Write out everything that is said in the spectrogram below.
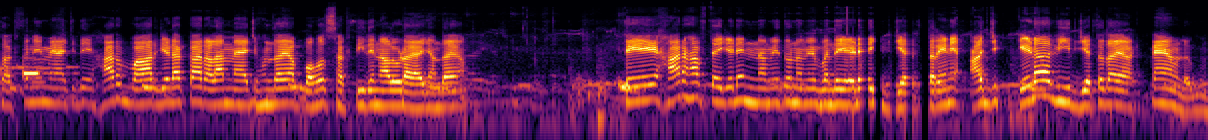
ਸਖਤ ਨੇ ਮੈਚ ਦੇ, ਹਰ ਵਾਰ ਜਿਹੜਾ ਘਰ ਵਾਲਾ ਮੈਚ ਹੁੰਦਾ ਆ, ਬਹੁਤ ਸਖਤੀ ਦੇ ਨਾਲ ਉਡਾਇਆ ਜਾਂਦਾ ਆ। ਤੇ ਹਰ ਹਫ਼ਤੇ ਜਿਹੜੇ ਨਵੇਂ ਤੋਂ ਨਵੇਂ ਬੰਦੇ ਜਿਹੜੇ ਜਿੱਤ ਰਹੇ ਨੇ, ਅੱਜ ਕਿਹੜਾ ਵੀਰ ਜਿੱਤਦਾ ਆ? ਟਾਈਮ ਲੱਗੂ।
